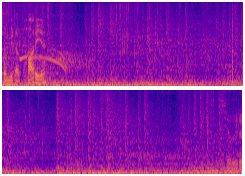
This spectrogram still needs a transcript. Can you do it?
Schon wieder Party. Dass ich ja wieder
